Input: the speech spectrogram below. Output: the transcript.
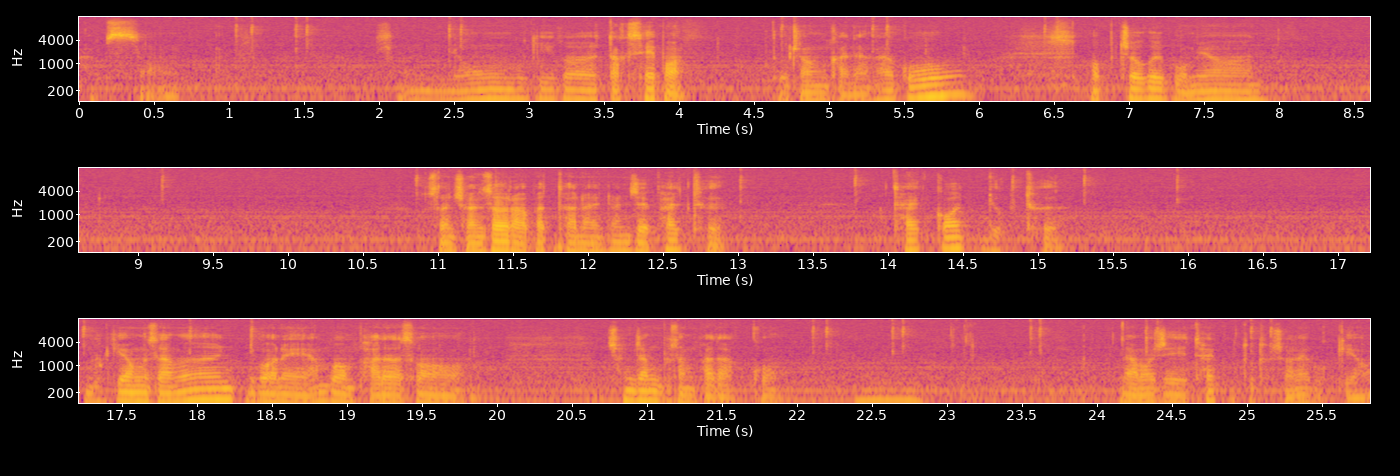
합성. 전용 무기가 딱세번 도전 가능하고, 업적을 보면, 우선 전설 아바타는 현재 8트, 탈것 6트, 무기 영상은 이번에 한번 받아서 천장 부상 받았고 음, 나머지 탈 것도 도전해 볼게요.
